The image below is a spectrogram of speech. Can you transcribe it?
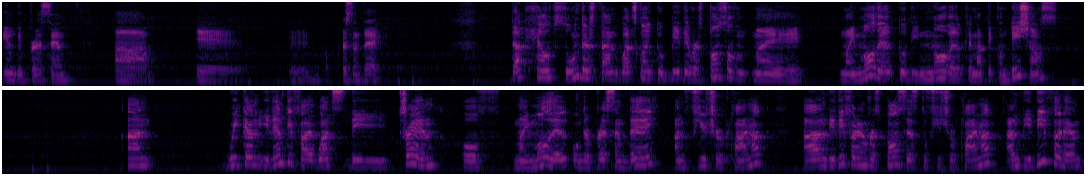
in the present uh, present day. That helps to understand what's going to be the response of my, my model to the novel climatic conditions. And we can identify what's the trend of my model on the present day and future climate and the different responses to future climate and the different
